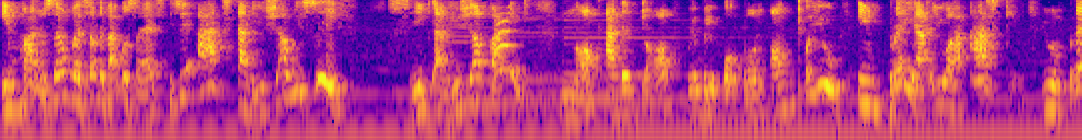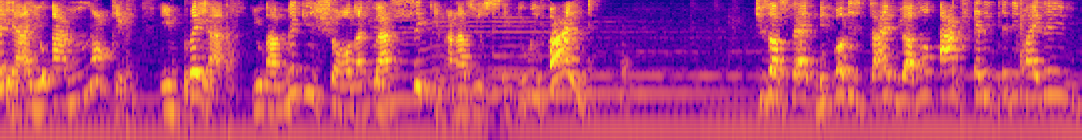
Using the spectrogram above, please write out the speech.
In Matthew 7, verse 7, the Bible says, It says, Ask and you shall receive. Seek and you shall find. Knock and the door will be open unto you. In prayer, you are asking. You in prayer, you are knocking. In prayer, you are making sure that you are seeking, and as you seek, you will find. Jesus said, Before this time, you have not asked anything in my name.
